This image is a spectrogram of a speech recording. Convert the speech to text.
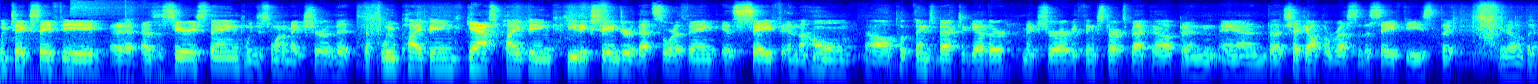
we take safety uh, as a serious thing. We just want to make sure that the flue piping, gas piping, heat exchanger, that sort of thing is safe in the home. I'll put things back together, make sure everything starts back up and, and uh, check out the rest of the safeties, the, you know, the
